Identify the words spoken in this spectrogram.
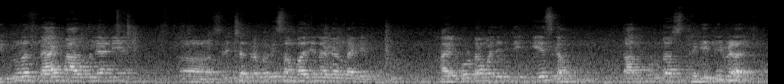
इथूनच बॅग मागवली आणि श्री छत्रपती संभाजीनगरला गेलो. हायकोर्टामध्ये ती केस घालून तात्पुरता स्थगिती मिळाली.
